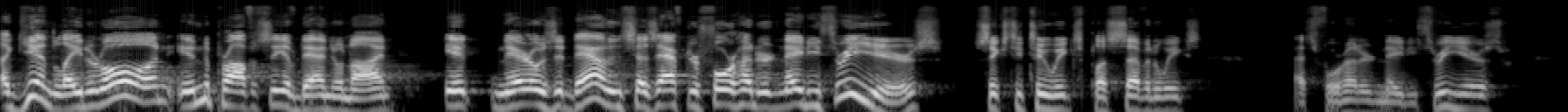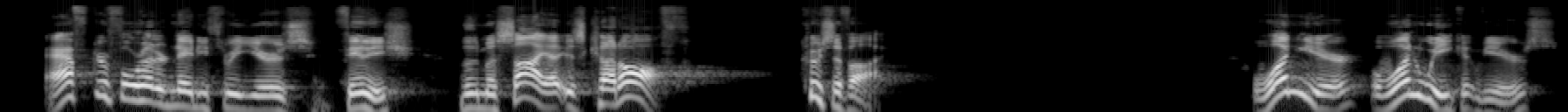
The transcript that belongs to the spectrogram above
again, later on in the prophecy of Daniel 9, it narrows it down and says after 483 years, 62 weeks plus 7 weeks, that's 483 years. After 483 years finish, the Messiah is cut off, crucified. One year, one week of years,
